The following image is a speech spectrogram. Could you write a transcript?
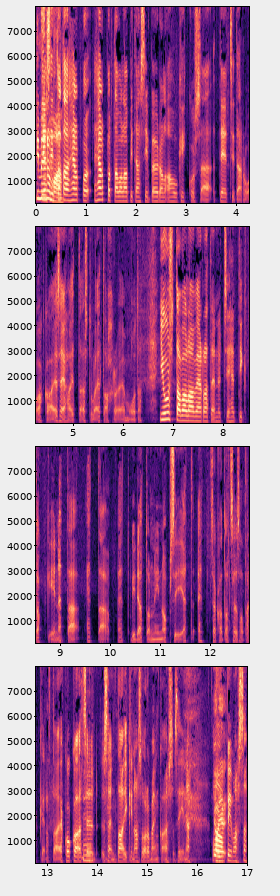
Nimenomaan. tota, helppo, helppo tavallaan pitää siinä pöydällä auki, kun sä teet sitä ruokaa ja se ei haittaa, jos tulee tahroja ja muuta. Just tavallaan verraten nyt siihen TikTokkiin, että, että, että videot on niin nopsia, että, että sä katsot sen sata kertaa ja koko ajan sen, sen taikinasormen kanssa siinä Joo, ja- oppimassa.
